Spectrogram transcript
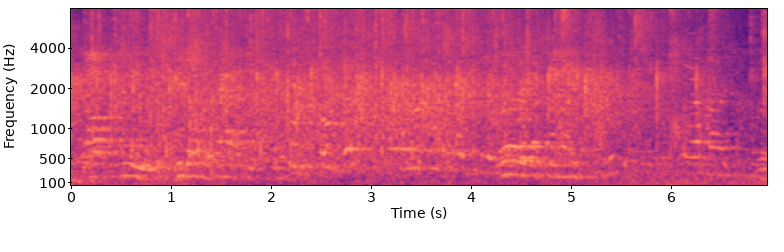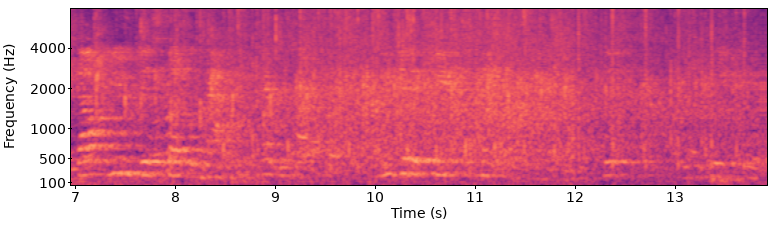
Without you, we don't have this. Very King. Without you, this doesn't happen. You get a chance to make this is a big deal.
